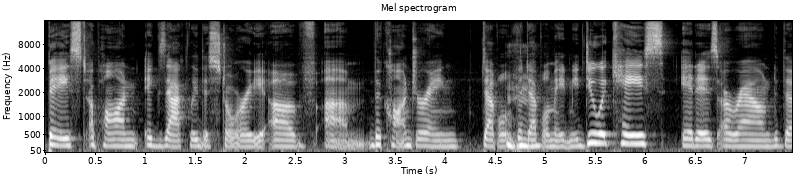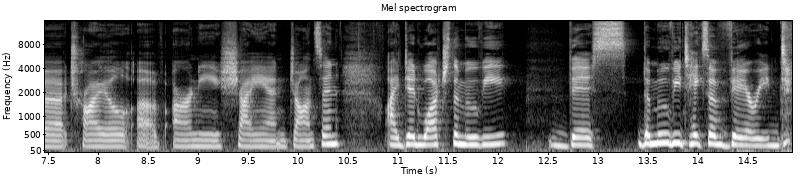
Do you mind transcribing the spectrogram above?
based upon exactly the story of um, the Conjuring Devil. The Devil Made Me Do It case. It is around the trial of Arnie Cheyenne Johnson. I did watch the movie. This the movie takes a very d-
